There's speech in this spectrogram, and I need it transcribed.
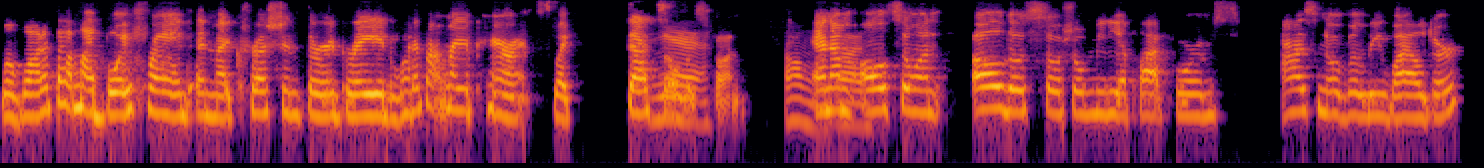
well, what about my boyfriend and my crush in third grade? What about my parents? Like, that's yeah. always fun. Oh and God. I'm also on all those social media platforms as Novalee Wilder.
